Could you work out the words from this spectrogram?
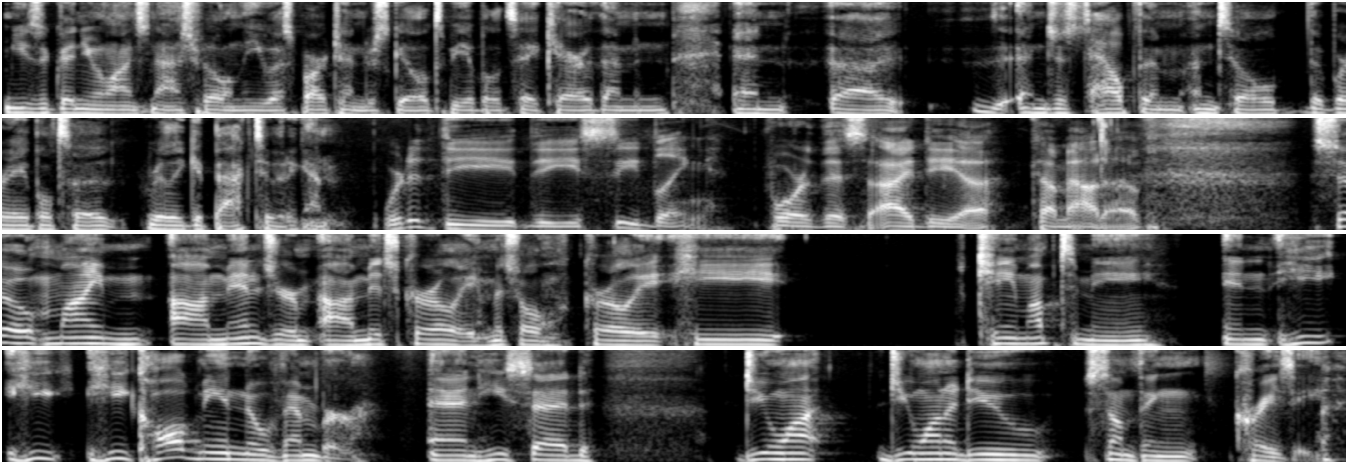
Music Venue Alliance Nashville and the U.S. Bartenders Guild to be able to take care of them and and. Uh, and just help them until that we're able to really get back to it again. Where did the the seedling for this idea come out of? So my uh, manager, uh, Mitch Curley, Mitchell Curley, he came up to me and he he he called me in November and he said, "Do you want?" Do you want to do something crazy?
